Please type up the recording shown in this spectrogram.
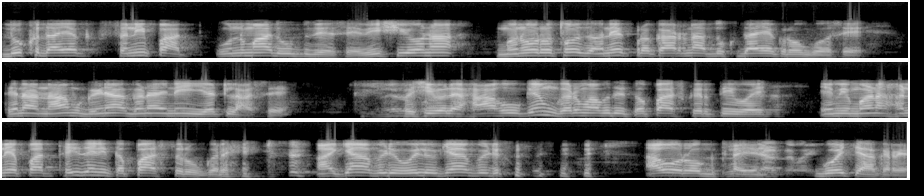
દુઃખદાયક સનિપાત ઉન્માદ ઉપજે છે. વિષયોના મનોરથો જ અનેક પ્રકારના દુઃખદાયક રોગો છે. તેના નામ ગણ્યા ગણાય નહીં એટલા છે. પછી ઓલે હા હું કેમ ઘરમાં બધી તપાસ કરતી હોય? એમ માણસ હનેપાત થઈ જાય ને તપાસ શરૂ કરે. આ ક્યાં પીડ્યું? ઓલું ક્યાં પીડ્યું? આવો રોગ થાય. ગોચ્યા કરે.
